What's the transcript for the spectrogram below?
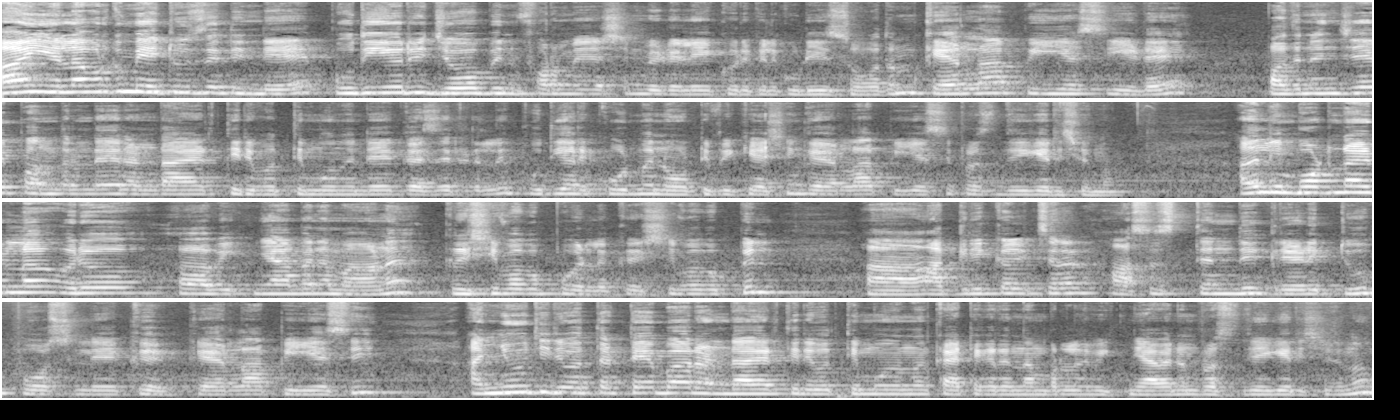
ഹായ് എല്ലാവർക്കും എ ടു സെറ്റിന്റെ പുതിയൊരു ജോബ് ഇൻഫർമേഷൻ വീഡിയോയിലേക്ക് ഒരിക്കൽ കൂടി സ്വാഗതം. കേരള പി എസ് സിയുടെ പതിനഞ്ച് പന്ത്രണ്ട് രണ്ടായിരത്തി ഇരുപത്തി മൂന്നിന്റെ ഗസറ്റിൽ പുതിയ recruitment notification Kerala P S C പ്രസിദ്ധീകരിച്ചിരുന്നു. അതിൽ ഇമ്പോർട്ടന്റ് ആയിട്ടുള്ള ഒരു വിജ്ഞാപനമാണ് കൃഷി വകുപ്പുകളിൽ കൃഷി വകുപ്പിൽ അഗ്രികൾച്ചറൽ അസിസ്റ്റന്റ് ഗ്രേഡ് ടു പോസ്റ്റിലേക്ക് കേരള പി എസ് സി അഞ്ഞൂറ്റി ഇരുപത്തെട്ട് ബാർ രണ്ടായിരത്തി ഇരുപത്തി മൂന്ന് കാറ്റഗറി നമ്പറിൽ വിജ്ഞാപനം പ്രസിദ്ധീകരിച്ചിരുന്നു.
